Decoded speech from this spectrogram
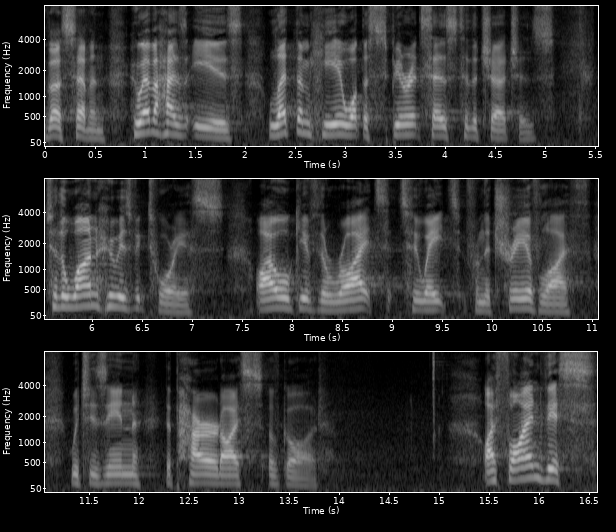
Verse 7 Whoever has ears, let them hear what the Spirit says to the churches. To the one who is victorious, I will give the right to eat from the tree of life, which is in the paradise of God. I find this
